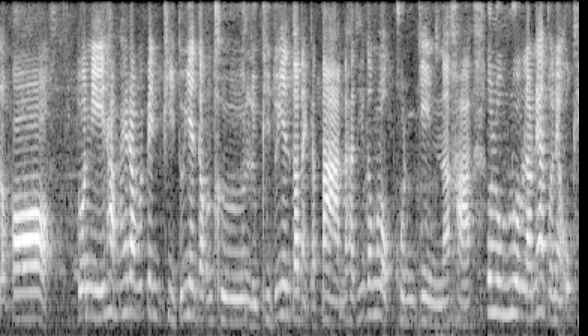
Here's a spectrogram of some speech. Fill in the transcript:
แล้วก็ ตัวนี้ทำให้เราไม่เป็นผีตู้เย็นตอนกลางคืน หรือผีตู้เย็นตอนไหนก็ตามนะคะ ที่ต้องหลบคนกินนะคะตัวรวมๆแล้วเนี่ยตัวเนี้ยโอเค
